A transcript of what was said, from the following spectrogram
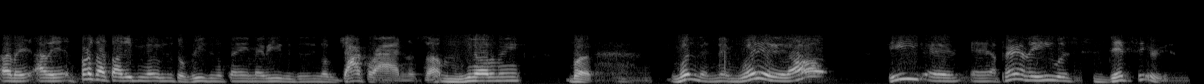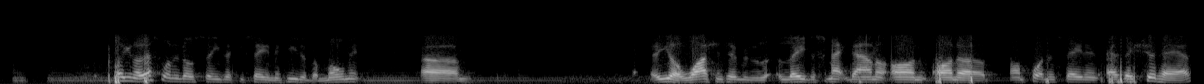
I mean, I mean, first I thought even though it was just a reasonable thing, maybe he was just you know jock riding or something. You know what I mean? But winning, winning it all, he and, and apparently he was dead serious. Well, you know that's one of those things that you say in the heat of the moment. Um, you know, Washington laid the smackdown on on uh, on Portland State, and, as they should have.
